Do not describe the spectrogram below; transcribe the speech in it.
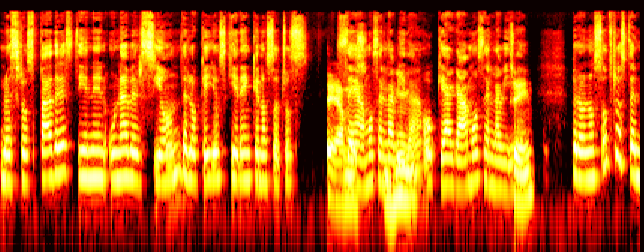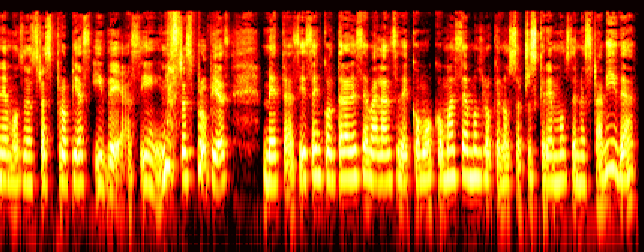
Nuestros padres tienen una versión de lo que ellos quieren que nosotros seamos, en la vida o que hagamos en la vida. Sí. Pero nosotros tenemos nuestras propias ideas y nuestras propias metas y es encontrar ese balance de cómo, cómo hacemos lo que nosotros queremos de nuestra vida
